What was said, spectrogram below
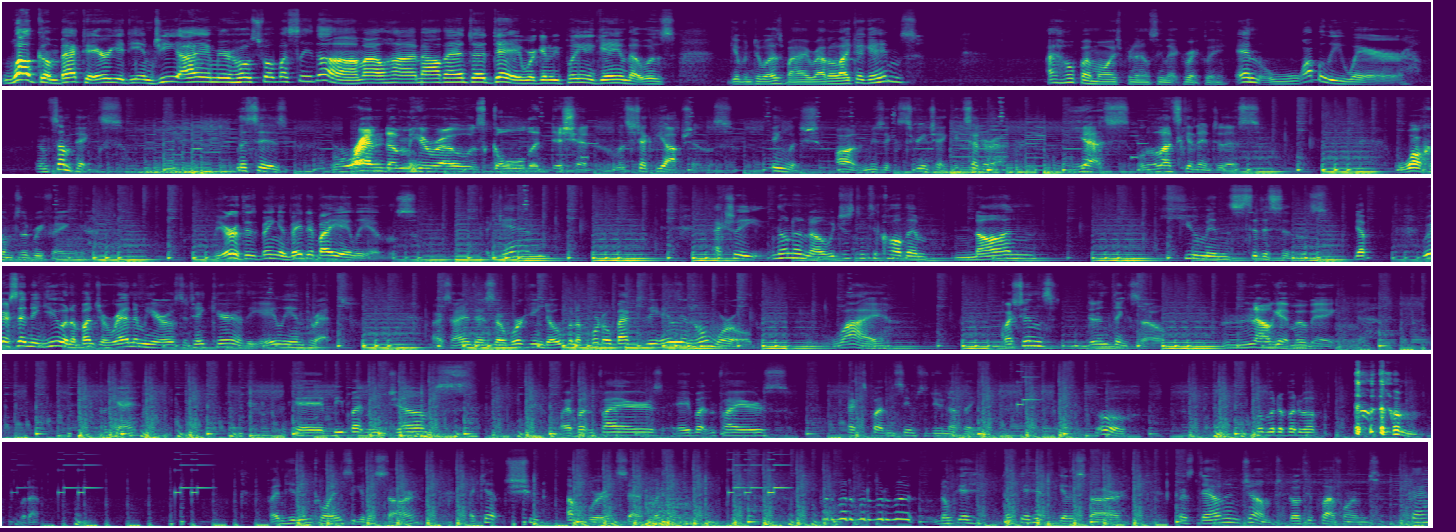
Welcome back to Area DMG. I am your host, Phil Wesley, the Mile High Mouth, and today we're going to be playing a game that was given to us by Ratalaika Games. I hope I'm always pronouncing that correctly. And Wobblyware. And some picks. This is Random Heroes Gold Edition. Let's check the options. English, on, music, screen shake, etc. Yes, let's get into this. Welcome to the briefing. The Earth is being invaded by aliens. Again? Actually, no, no, no. We just need to call them non human citizens. Yep. We are sending you and a bunch of random heroes to take care of the alien threat. Our scientists are working to open a portal back to the alien homeworld. Why? Questions? Didn't think so. Now get moving. Okay. Okay, B button jumps. Y button fires. A button fires. X button seems to do nothing. Oh. Find hidden coins to get a star. I can't shoot upwards, sadly. Don't get don't get hit to get a star. Press down and jump to go through platforms. Okay.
